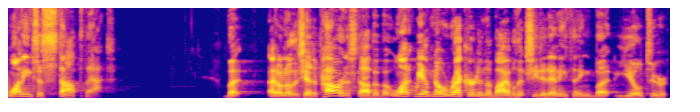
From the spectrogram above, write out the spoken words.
wanting to stop that. But I don't know that she had the power to stop it, but one, we have no record in the Bible that she did anything but yield to her.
